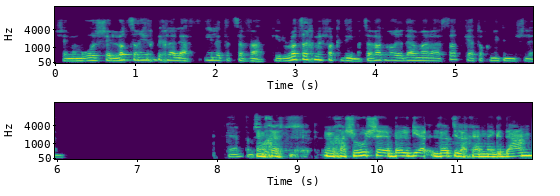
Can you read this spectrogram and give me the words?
שהם אמרו שלא צריך בכלל להפעיל את הצבא, כאילו לא צריך מפקדים, הצבא כבר יודע מה לעשות, כי התוכנית היא מושלמת. כן, תמשיך. הם, חש... הם חשבו שבלגיה לא תילחם נגדם,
